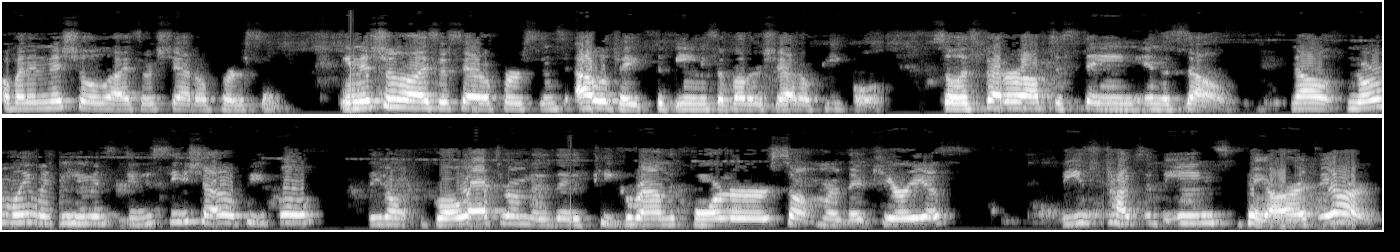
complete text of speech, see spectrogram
of an initializer shadow person. Initializer shadow persons elevate the beings of other shadow people. So it's better off just staying in the cell. Now, normally when humans do see shadow people, they don't go after them, they peek around the corner or something, or they're curious. These types of beings, they are as they are.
